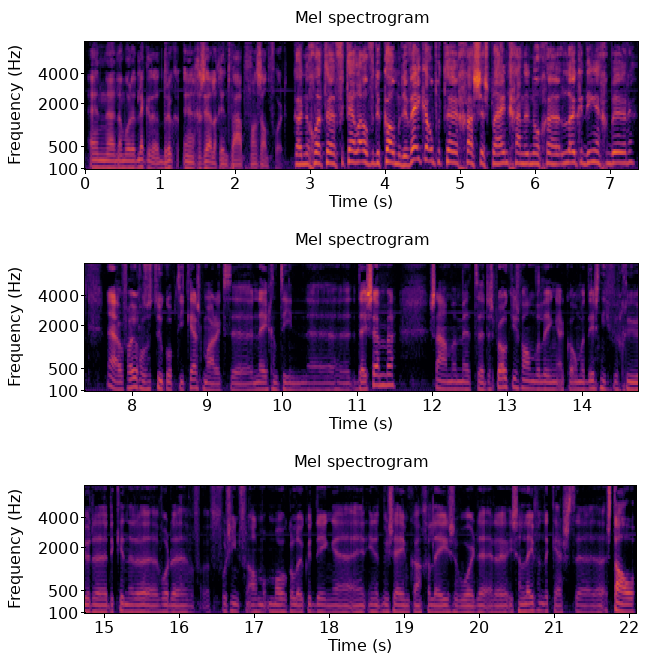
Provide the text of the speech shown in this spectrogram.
En uh, dan wordt het lekker druk en gezellig in het Wapen van Zandvoort. Kan je nog wat uh, vertellen over de komende weken op het uh, Gasthuisplein? Gaan er nog uh, leuke dingen gebeuren? Ja, we verheugen ons natuurlijk op die kerstmarkt 19 december. Samen met de sprookjeswandeling. Er komen Disney-figuren. De kinderen worden voorzien van allemaal mogelijke leuke dingen. In het museum kan gelezen worden. Er is een levende kerststal.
